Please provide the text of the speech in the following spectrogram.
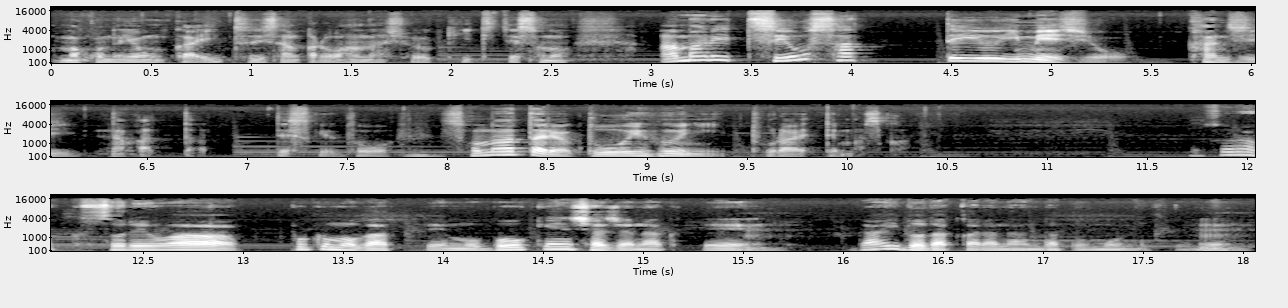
まあ、この4回辻さんからお話を聞いててそのあまり強さっていうイメージを感じなかったですけど、そのあたりはどういうふうに捉えてますか？おそらくそれは、僕も合点も冒険者じゃなくて、うん。ガイドだからなんだと思うんですよね。うん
